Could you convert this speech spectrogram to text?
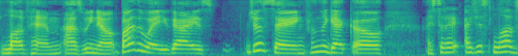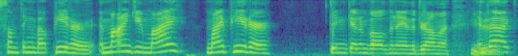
Love him, as we know. By the way, you guys, just saying from the get go, I said I, I just love something about Peter. And mind you, my my Peter didn't get involved in any of the drama. in didn't? fact,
